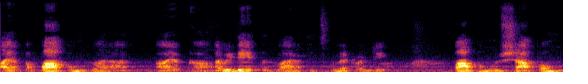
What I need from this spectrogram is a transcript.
ఆ యొక్క పాపం ద్వారా ఆ యొక్క అవిధేయత ద్వారా తెచ్చుకున్నటువంటి పాపము శాపము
